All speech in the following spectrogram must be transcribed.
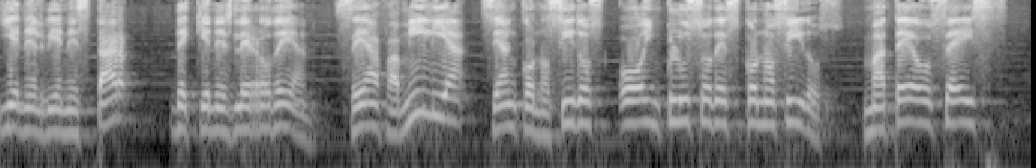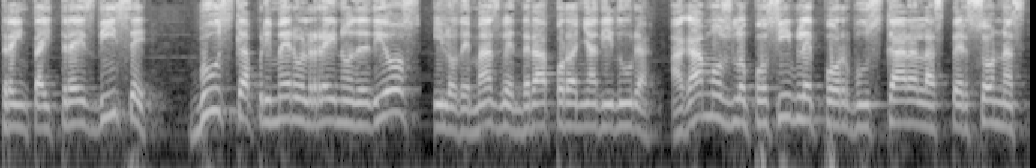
y en el bienestar de quienes le rodean, sea familia, sean conocidos o incluso desconocidos. Mateo 6, 33 dice, Busca primero el reino de Dios y lo demás vendrá por añadidura. Hagamos lo posible por buscar a las personas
